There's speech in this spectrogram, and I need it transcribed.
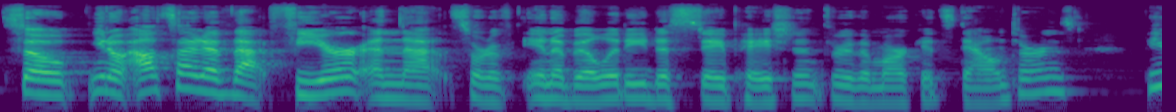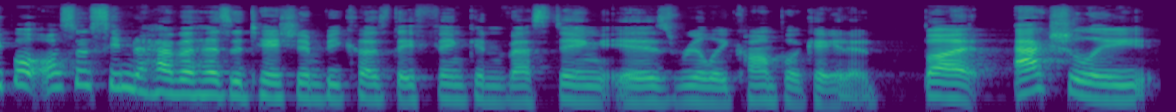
So, you know, outside of that fear and that sort of inability to stay patient through the market's downturns, people also seem to have a hesitation because they think investing is really complicated. But actually,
